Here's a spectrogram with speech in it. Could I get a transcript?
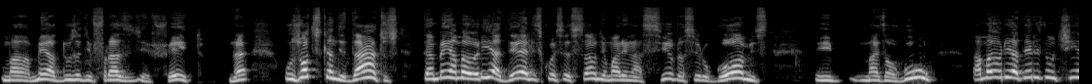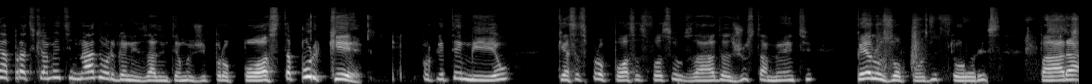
uma meia dúzia de frases de efeito. Né? Os outros candidatos, também a maioria deles, com exceção de Marina Silva, Ciro Gomes e mais algum, a maioria deles não tinha praticamente nada organizado em termos de proposta. Por quê? Porque temiam que essas propostas fossem usadas justamente pelos opositores para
